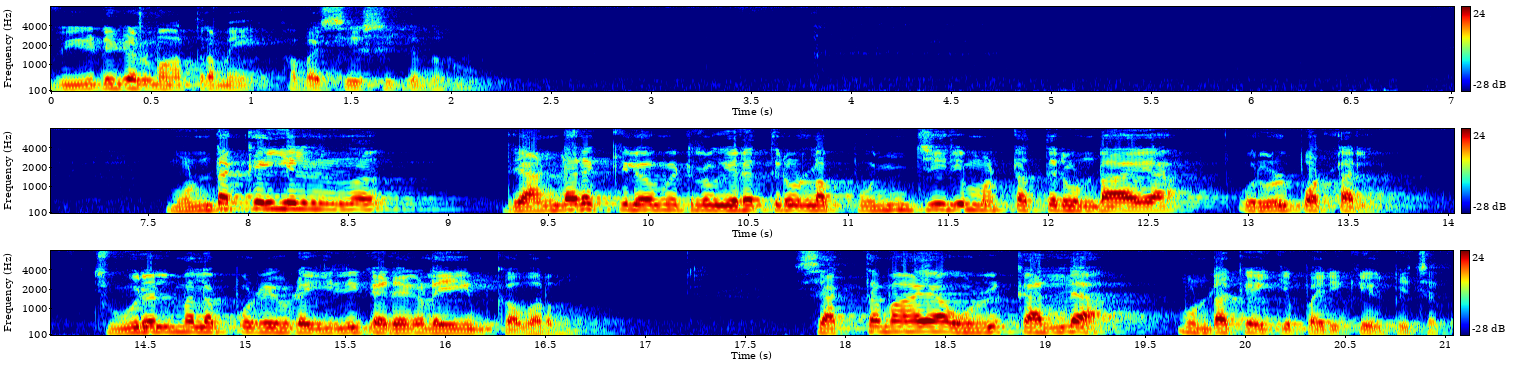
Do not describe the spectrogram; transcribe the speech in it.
വീടുകൾ മാത്രമേ അവശേഷിക്കുന്നുള്ളൂ. മുണ്ടക്കൈയിൽ നിന്ന് രണ്ടര കിലോമീറ്റർ ഉയരത്തിലുള്ള പുഞ്ചിരി മട്ടത്തിലുണ്ടായ ഉരുൾപൊട്ടൽ ചൂരൽമലപ്പുഴയുടെ ഇരുകരകളെയും കവർന്നു. ശക്തമായ ഒഴുക്കല്ല മുണ്ടക്കൈക്ക് പരിക്കേൽപ്പിച്ചത്.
